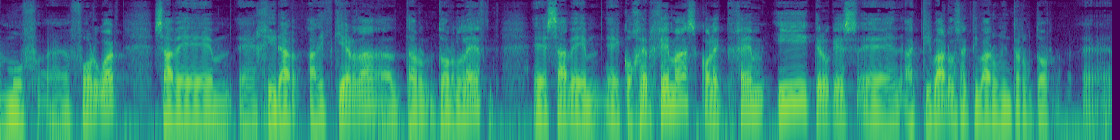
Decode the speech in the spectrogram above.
move forward, sabe girar a la izquierda, al turn left, sabe coger gemas, collect gem y creo que es activar o desactivar un interruptor, eh,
